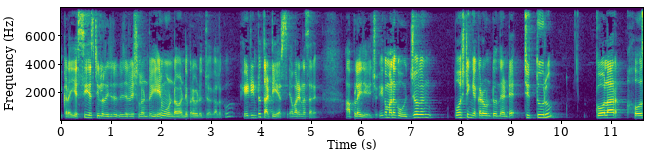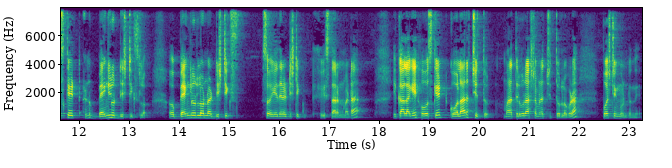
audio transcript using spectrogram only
ఇక్కడ ఎస్సీ ఎస్టీలో రిజర్వేషన్లు అంటూ ఏమి ఉండవండి ప్రైవేట్ ఉద్యోగాలకు. ఎయిటీన్ టు థర్టీ ఇయర్స్ ఎవరైనా సరే. అప్లై చేయొచ్చు. ఇక మనకు ఉద్యోగం పోస్టింగ్ ఎక్కడ ఉంటుంది అంటే చిత్తూరు కోలార్ హోస్కెట్ అండ్ బెంగళూరు డిస్టిక్స్లో బెంగళూరులో ఉన్న డిస్టిక్స్ సో ఏదైనా డిస్టిక్ ఇస్తారనమాట ఇక అలాగే హోస్కెట్ కోలార్ చిత్తూరు. మన తెలుగు రాష్ట్రమైన చిత్తూరులో కూడా పోస్టింగ్ ఉంటుంది.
